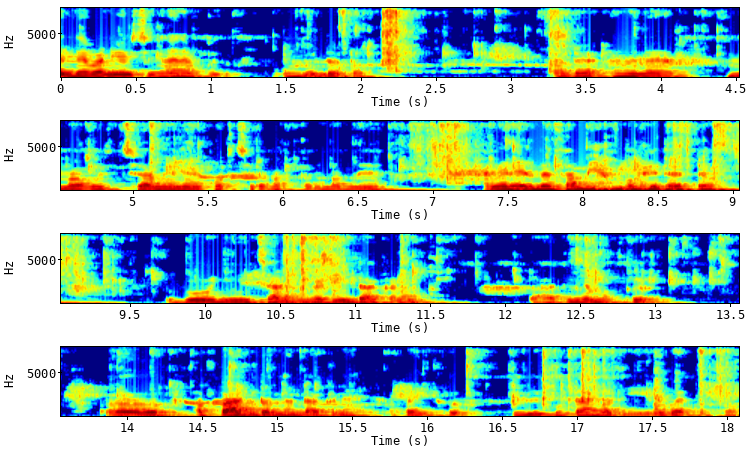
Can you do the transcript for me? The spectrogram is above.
എന്നെ പണി വെച്ച് ഞാനപ്പോൾ ഒന്നുമില്ല കേട്ടോ. അവിടെ അങ്ങനെ അമ്മ വിളിച്ചു അങ്ങനെ കുറച്ചൊരു ഭക്തം പറഞ്ഞ് അങ്ങനെ ഇരുന്ന സമയം പോയത് കേട്ടോ അപ്പോൾ ഇനി ചായം ഉണ്ടാക്കണം. അപ്പം ആദ്യം നമുക്ക് അപ്പം ഉണ്ടൊന്നും ഉണ്ടാക്കണേ? അപ്പം അതിക്ക് ഉള്ളിക്കൂട്ടാൻ മതി എന്ന് പറഞ്ഞപ്പോൾ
